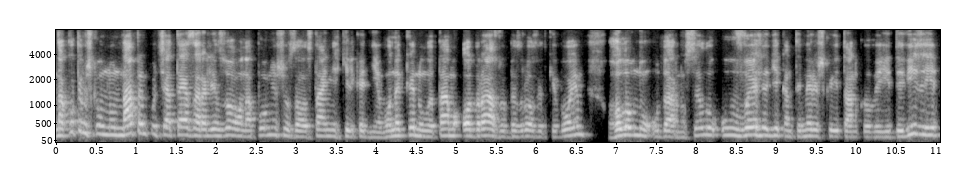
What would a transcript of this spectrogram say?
На Куп'янському напрямку ця теза реалізована повністю за останні кілька днів. Вони кинули там одразу без розвідки боєм головну ударну силу у вигляді Кантемирівської танкової дивізії.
